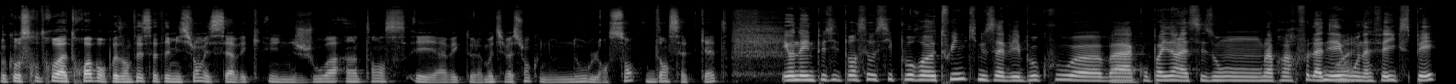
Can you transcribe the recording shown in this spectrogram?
Donc on se retrouve à trois pour présenter cette émission, mais c'est avec une joie intense et avec de la motivation que nous nous lançons dans cette quête. Et on a une petite pensée aussi pour euh, Twin qui nous avait beaucoup euh, bah, Ouais. accompagné dans la saison, la première fois de l'année Ouais. où on a fait XP.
